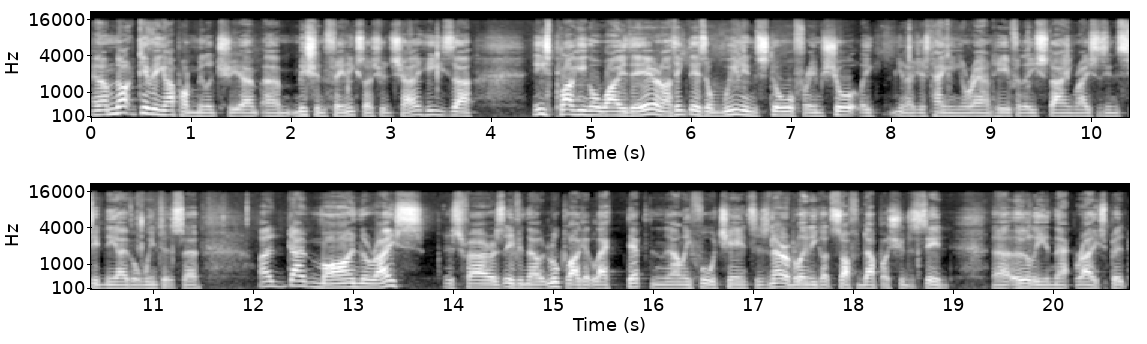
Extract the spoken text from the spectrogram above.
And I'm not giving up on military um, um, Mission Phoenix, I should say. He's uh, he's plugging away there, and I think there's a win in store for him shortly. You know, just hanging around here for these staying races in Sydney over winter. So I don't mind the race. As far as, even though it looked like it lacked depth and only four chances, Narabellini got softened up, I should have said, uh, early in that race. But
